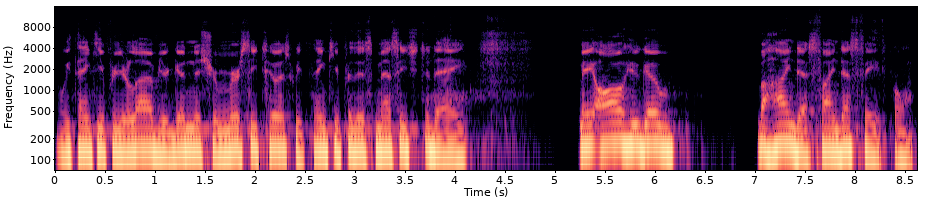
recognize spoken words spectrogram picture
We thank you for your love, your goodness, your mercy to us. We thank you for this message today. May all who go behind us find us faithful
